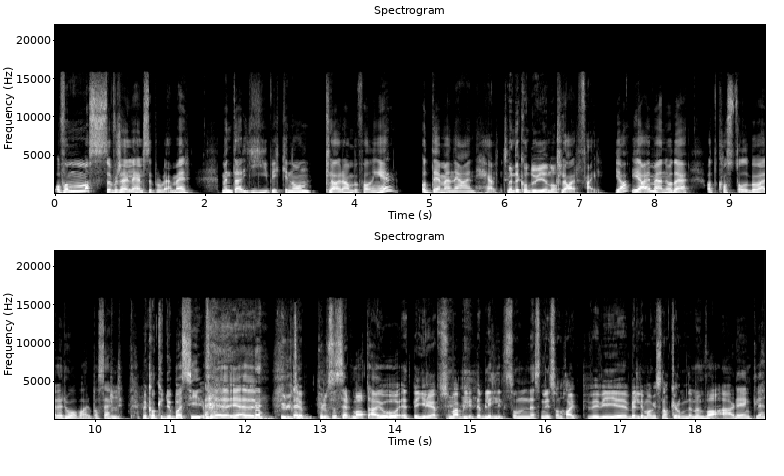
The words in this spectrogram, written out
Og for masse forskjellige helseproblemer. Men der gir vi ikke noen klare anbefalinger, og det mener jeg er en helt Men det kan du gi nå. klar feil. Ja, jeg mener jo det, at kostholdet bør være råvarebasert. Men kan ikke du bare si for jeg, jeg, Ultraprosessert mat er jo et begrep som er blitt, det blir litt sånn, nesten litt sånn hype. Vi, vi, veldig mange snakker om det, men hva er det egentlig?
